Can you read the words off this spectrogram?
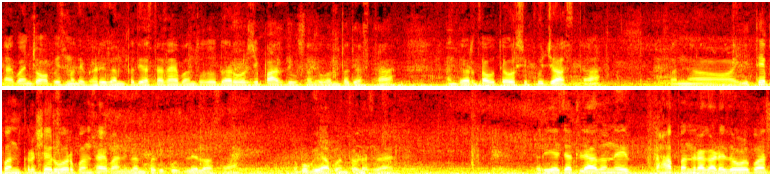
साहेबांच्या ऑफिसमध्ये घरी गणपती असता साहेबांचा तो दरवर्षी पाच दिवसाचा गणपती असता. आणि दर चौथ्या वर्षी पूजा असता. पण इथे पण क्रशरवर पण साहेबांनी गणपती पूजलेलो असा. तर बघूया आपण थोड्याच वेळात तर याच्यातल्या अजून एक दहा पंधरा गाड्या जवळपास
